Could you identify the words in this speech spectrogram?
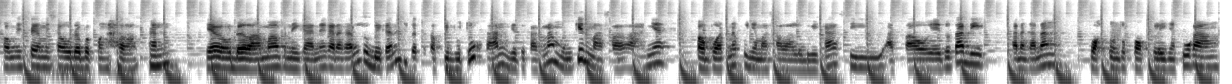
suami istri yang misalnya udah berpengalaman, ya udah lama pernikahannya, kadang-kadang lubrikannya juga tetap dibutuhkan gitu karena mungkin masalahnya perempuannya punya masalah lubrikasi atau ya itu tadi kadang-kadang waktu untuk foreplaynya kurang,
